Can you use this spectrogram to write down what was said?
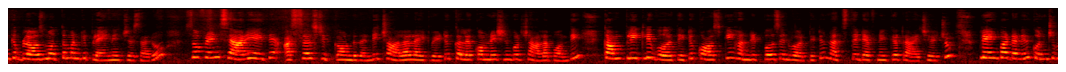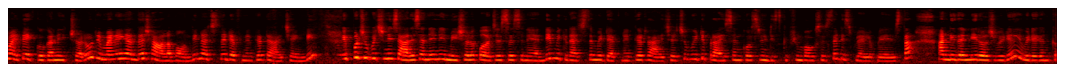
ఇంకా బ్లౌజ్ మొత్తం మనకి ప్లెయిన్ ఇచ్చేసారు సో ఫ్రెండ్స్ శారీ అయితే అస్సలు స్టిక్గా ఉండదండి. చాలా లైట్ వెయిట్ కలర్ కాంబినేషన్ కూడా చాలా బాగుంది. కంప్లీట్లీ వర్త్ ఇట్ కాస్ట్కి హండ్రెడ్ పర్సెంట్ వర్త్ ఇట్ నచ్చితే డెఫినెట్గా ట్రై చేయొచ్చు. ప్లెయిన్ పార్ట్ అనేది కొంచెం అయితే ఎక్కువగానే ఇచ్చారు. రిమైనింగ్ అంతా చాలా బాగుంది. నచ్చితే డెఫినెట్గా ట్రై చేయండి. ఇప్పుడు చూపించిన ఈ సారీస్ అన్ని నేను మీషోలో పర్చేస్ చేసినాయండి. మీకు నచ్చితే మీరు డెఫినెట్గా ట్రై చేయొచ్చు. వీటి ప్రైస్ అండ్ కోసం నేను డిస్క్రిప్షన్ బాక్స్ ఇస్తే డిస్ప్లేలో ప్లే చేస్తా. అండ్ ఇదండి ఈ రోజు వీడియో ఈ వీడియో కనుక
